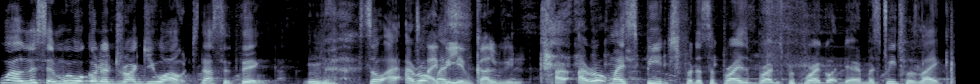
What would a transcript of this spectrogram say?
Well, listen, we were gonna drag you out. That's the thing. So I, I wrote I my believe Calvin. I, I wrote my speech for the surprise brunch before I got there. My speech was like,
